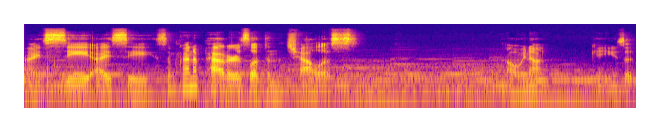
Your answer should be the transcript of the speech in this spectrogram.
I see, I see. Some kind of powder is left in the chalice. Oh, we not can't use it.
